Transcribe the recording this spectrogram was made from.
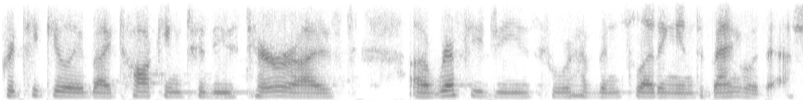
particularly by talking to these terrorized uh, refugees who have been flooding into Bangladesh.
